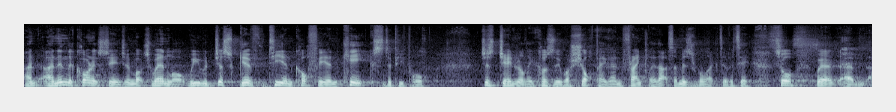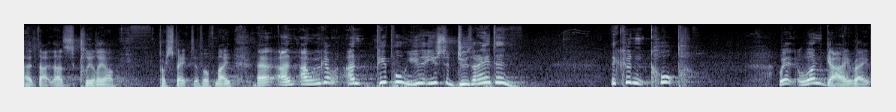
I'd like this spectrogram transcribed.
and, and in the Corn Exchange in Much Wenlock, we would just give tea and coffee and cakes to people just generally because they were shopping, and frankly, that's a miserable activity. So um, uh, that, that's clearly a perspective of mine. Uh, and, and, we and people used to do their head in. They couldn't cope. We, one guy, right,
